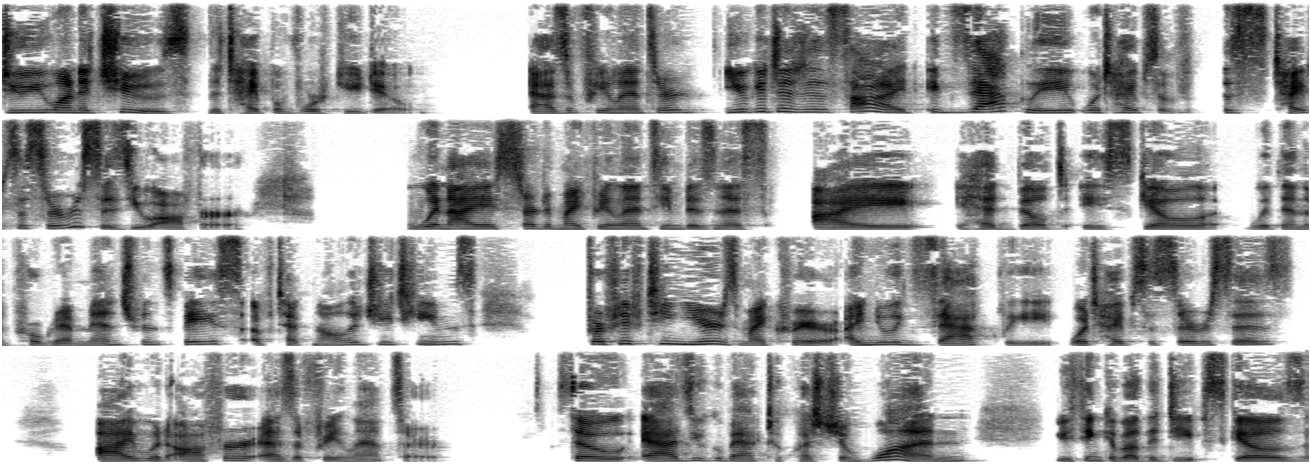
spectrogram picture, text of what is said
Do you want to choose the type of work you do? as a freelancer, you get to decide exactly what types of types of services you offer. When I started my freelancing business, I had built a skill within the program management space of technology teams for 15 years my career. I knew exactly what types of services I would offer as a freelancer. So as you go back to question 1, you think about the deep skills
